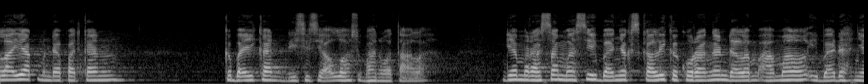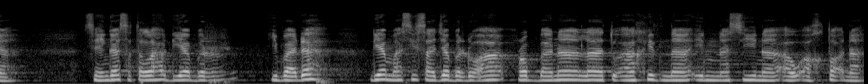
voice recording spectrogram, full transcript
layak mendapatkan kebaikan di sisi Allah Subhanahu wa taala. Dia merasa masih banyak sekali kekurangan dalam amal ibadahnya. Sehingga setelah dia beribadah, dia masih saja berdoa, "Rabbana la tu'akhidna in nasina au akhtana."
